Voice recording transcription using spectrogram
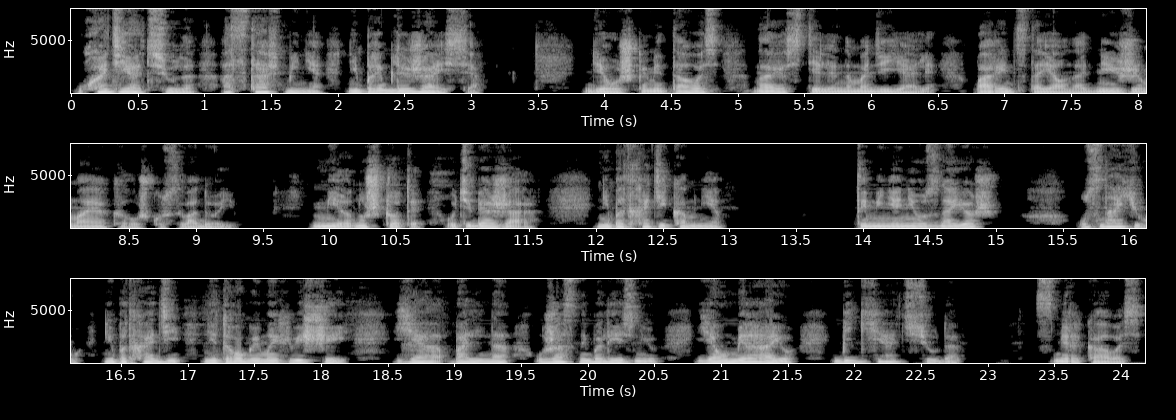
«Уходи отсюда! Оставь меня! Не приближайся!» Девушка металась на расстеленном одеяле. Парень стоял над ней, сжимая кружку с водой. «Мир, ну что ты? У тебя жар. Не подходи ко мне!» «Ты меня не узнаешь?» «Узнаю. Не подходи. Не трогай моих вещей. Я больна ужасной болезнью. Я умираю. Беги отсюда!» Смеркалось.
